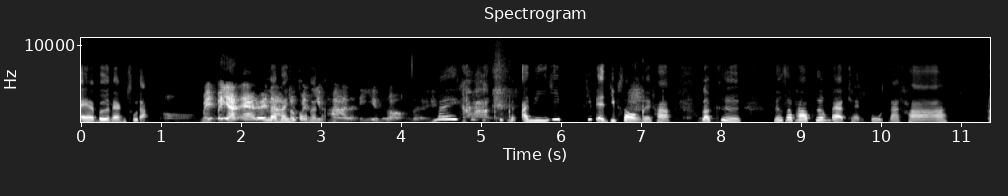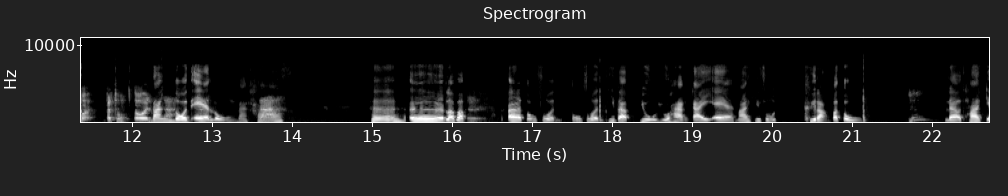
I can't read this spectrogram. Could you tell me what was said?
แอร์เบอร์แรงสุดอะอ๋อ ไม่ประหยัดแอร์ด้วยแล้นะวนั่งอยู่ต้องเป็นตรงนั้นยี่ห้าแต่นี่ยี่สิบสองเลย ไม่ค่ะ อันนี้ยี่ยี่สิบเอ็ดยี่สิบสองเลยค่ะ แล้วคือนึกสภาพเครื่องแบบแขนกูดนะคะปะปฐมต้นนั่งจ้ะโดนแอร์ลงนะคะจ้ะเออ เออ แล้วแบบเออเออตรงส่วนตรงส่วนที่แบบอยู่อยู่ห่างไกลแอร์มากที่สุดคือหลังประตูอืมแล้วถ้าแก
